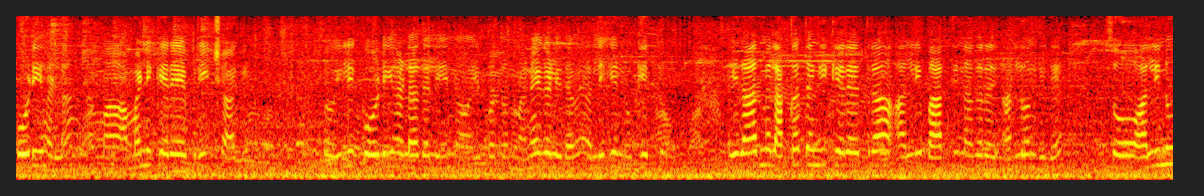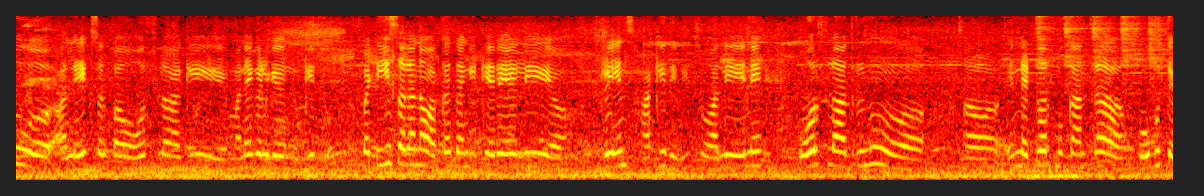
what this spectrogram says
ಕೋಡಿಹಳ್ಳ, ನಮ್ಮ ಅಮ್ಮಣ್ಣಿಕೆರೆ ಬ್ರೀಚ್ ಆಗಿ ಸೊ ಇಲ್ಲಿ ಕೋಡಿಹಳ್ಳದಲ್ಲಿ ಏನು, ಇಪ್ಪತ್ತೊಂದು ಮನೆಗಳಿದ್ದಾವೆ ಅಲ್ಲಿಗೆ ನುಗ್ಗಿತ್ತು. ಇದಾದಮೇಲೆ ಅಕ್ಕ ತಂಗಿ ಕೆರೆ ಹತ್ರ ಅಲ್ಲಿ ಭಾರತಿ ನಗರ ಅಲ್ಲೊಂದಿದೆ. ಸೊ ಅಲ್ಲಿನೂ ಲೇಕ್ ಸ್ವಲ್ಪ ಓವರ್ಫ್ಲೋ ಆಗಿ ಮನೆಗಳಿಗೆ ನುಗ್ಗಿತ್ತು. ಬಟ್ ಈ ಸಲ ನಾವು ಅಕ್ಕ ತಂಗಿ ಕೆರೆಯಲ್ಲಿ ಡ್ರೈನ್ಸ್ ಹಾಕಿದ್ದೀವಿ ಸೊ ಅಲ್ಲಿ ಏನೇ ಓವರ್ಫ್ಲೋ ಆದ್ರೂ ನೆಟ್ವರ್ಕ್ ಮುಖಾಂತರ ಹೋಗುತ್ತೆ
